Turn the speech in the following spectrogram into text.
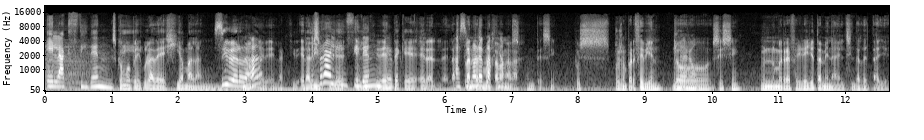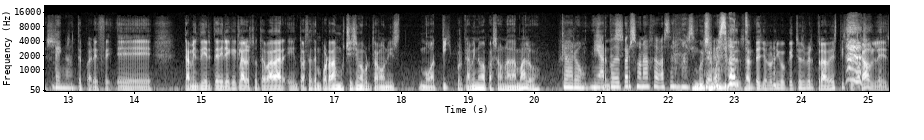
El accidente. Es como película de Shyamalan. Sí, ¿verdad? ¿no? El- el era, el Eso era el inciden- incidente. incidente que era, las Así no plantas le mataban a la gente, sí. Pues, pues me parece bien. Lo- Claro. Sí, sí. No me referiré yo también a él, sin dar detalles. Venga. Si te parece. Eh, también te, diré que, claro, esto te va a dar en toda esta temporada muchísimo protagonismo a ti, porque a mí no me ha pasado nada malo. Claro, mi arco de personaje va a ser más Mucho más interesante. interesante. Yo lo único que he hecho es ver travestis y cables.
